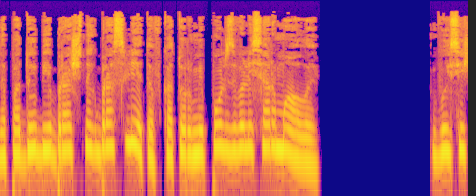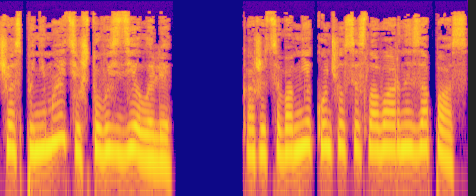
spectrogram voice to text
наподобие брачных браслетов, которыми пользовались армалы. Вы сейчас понимаете, что вы сделали? Кажется, во мне кончился словарный запас,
